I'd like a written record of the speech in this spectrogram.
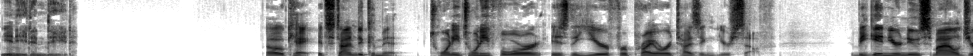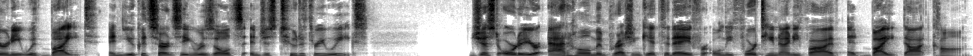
You need Indeed. Okay, it's time to commit. 2024 is the year for prioritizing yourself. Begin your new smile journey with Byte, and you could start seeing results in just two to three weeks. Just order your at home impression kit today for only $14.95 at Byte.com.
